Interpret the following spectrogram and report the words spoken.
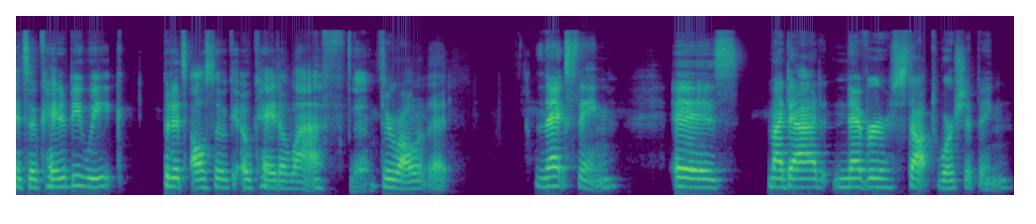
it's okay to be weak, but it's also okay to laugh Yeah. through all of it. Next thing is my dad never stopped worshiping.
